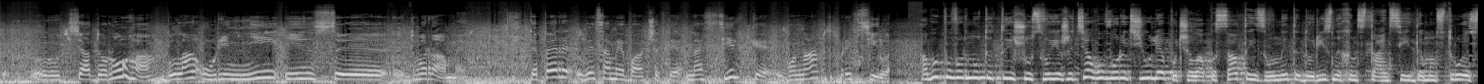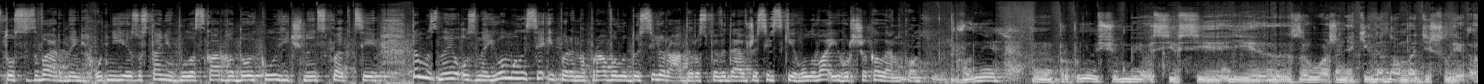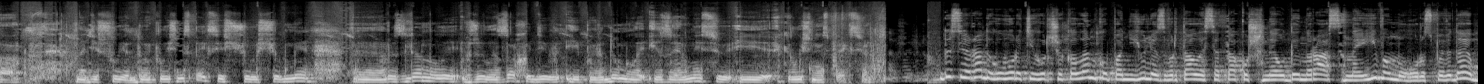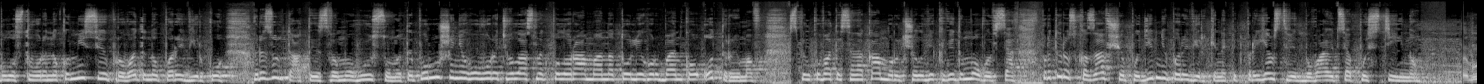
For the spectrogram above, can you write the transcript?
ця дорога була у рівні із е, дворами. Тепер ви самі бачите, настільки вона присіла. Аби повернути тишу у своє життя, говорить Юлія, почала писати і дзвонити до різних інстанцій. Демонструє стос звернень. Однією з останніх була скарга до екологічної інспекції. Там ми з нею ознайомилися і перенаправили до сільради, розповідає вже сільський голова Ігор Чекаленко. Вони е, пропонують, щоб ми усі всі її е, зауваження, які не нам надійшли, а надійшли до екологічної інспекції, що, щоб ми е, розглянули, вжили заходів і повідомили і заявницю, і екологічну інспекцію. До сільради, говорить Ігор Чекаленко, пані Юлія зверталася також не один раз. На її вимогу розповідає, було створено комісію, проведено перевірку. Результати з вимогою усунути порушення, говорить власник полорами Анатолій Горбенко, отримав. Спілкуватися на камеру чоловік відмовився. Проте розказав, що подібні перевірки на підприємстві відбуваються постійно.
